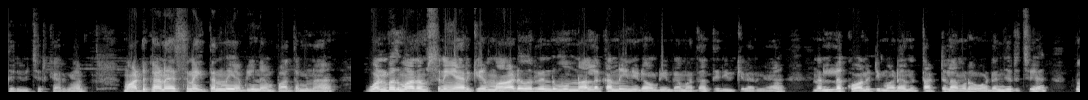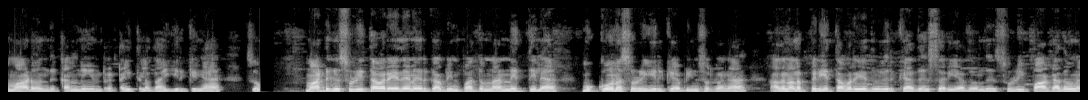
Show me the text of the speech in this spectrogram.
தெரிவிச்சிருக்காருங்க. மாட்டுக்கான சினைத்தன்மை அப்படின்னு நம்ம பார்த்தோம்னா ஒன்பது மாதம் சினையாக இருக்குது மாடு ஒரு ரெண்டு மூணு நாளில் கண்ணினிடும் அப்படின்ற மாதிரி தான் தெரிவிக்கிறாருங்க. நல்ல குவாலிட்டி மாடு அந்த தட்டெல்லாம் கூட உடஞ்சிருச்சு. மாடு வந்து கண்ணுன்ற டயத்தில் தான் இருக்குங்க. ஸோ மாட்டுக்கு சுழி தவறு ஏதேனும் இருக்குது அப்படின்னு பார்த்தோம்னா நெத்தியில் முக்கோண சுழி இருக்குது அப்படின்னு சொல்கிறாங்க அதனால் பெரிய தவறு எதுவும் இருக்காது. சரி அது வந்து சுழி பார்க்காதவங்க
